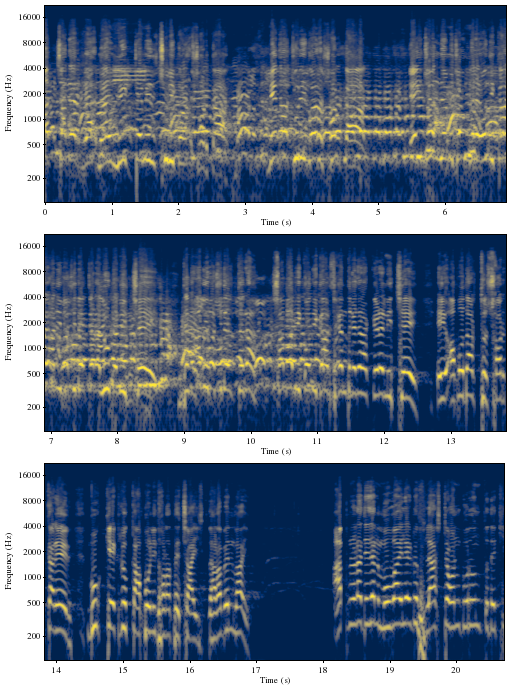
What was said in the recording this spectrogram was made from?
বাচ্চাদের মিড ডে মিল চুরি করা সরকার, মেধা চুরি করা সরকার। এই জন্য জঙ্গলের অধিকার আদিবাসীদের যারা লুটে নিচ্ছে, যারা আদিবাসীদের যারা স্বাভাবিক অধিকার সেখান থেকে যারা কেড়ে নিচ্ছে, এই অপদার্থ সরকারের বুককে একটু কাঁপনি ধরাতে চাই। ধরাবেন ভাই। আপনারা যে যান মোবাইলে একটু ফ্ল্যাশটা অন করুন তো দেখি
